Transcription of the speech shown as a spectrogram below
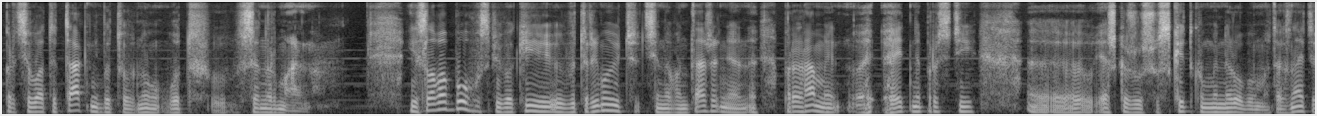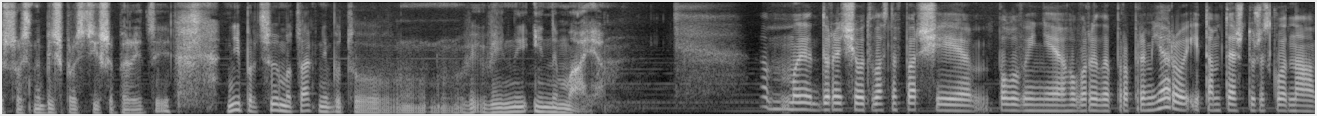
працювати так, нібито ну, от, все нормально. І слава Богу, співаки витримують ці навантаження. Програми геть непрості. Е, Я ж кажу, що скидку ми не робимо. Так, знаєте, щось на більш простіше перейти. Ні, працюємо так, нібито війни і немає. Ми, до речі, от власне в першій половині говорили про прем'єру, і там теж дуже складна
